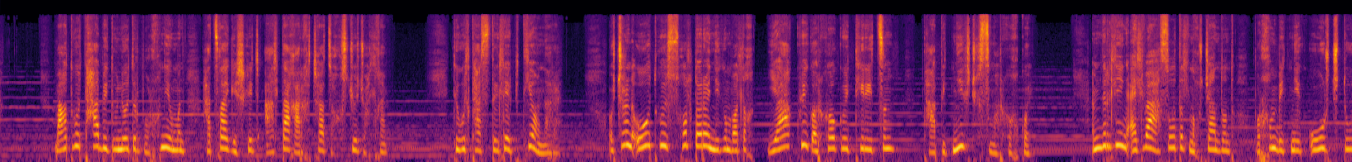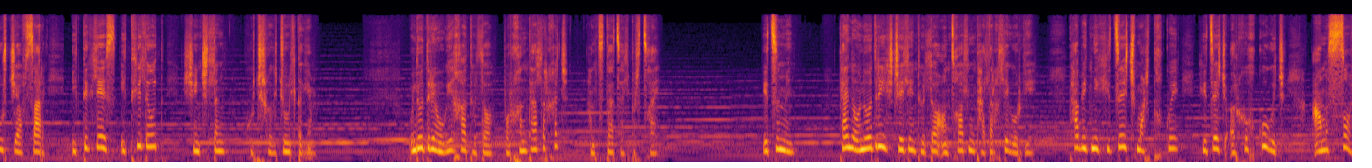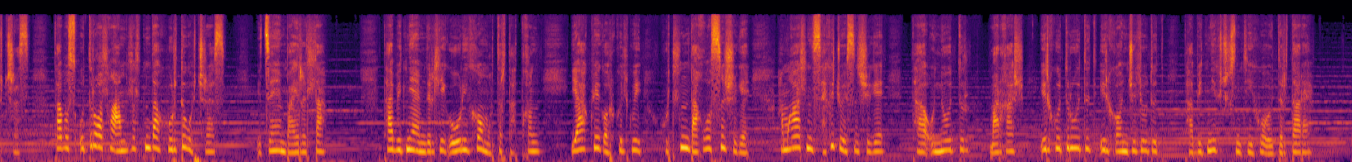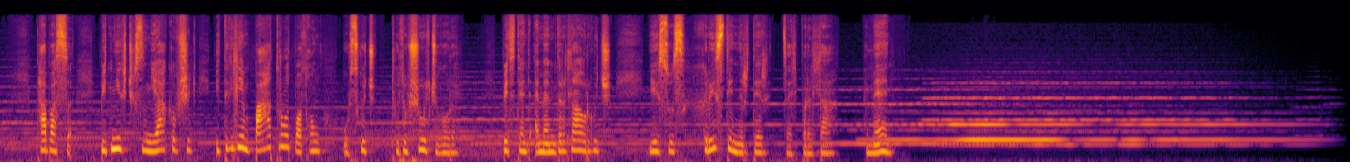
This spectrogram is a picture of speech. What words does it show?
магадгүй та бид өнөөдөр бурханы өмнө хазгай гიშгэж алдаа гаргачгаа зогсож үйж болох юм. Тэгвэл та сэтгэлээр битгий унаарай. Учир нь өөдгүй сул дорой нэгэн болох Яаковыг орхиогүй тэр эзэн та биднийг ч гэсэн орхихгүй Амьдралын альва асуудал нухчаан дунд Бурхан биднийг үүрч дүүрч явсаар итгэлээс итгэлөөд шинчлэн хүчрхэгжүүлдэг юм. Өнөөдрийн үгийнхаа төлөө Бурхан талархаж хамтдаа залбирцгаая. Эзэн минь, танд өнөөдрийн хичээлийн төлөө онцгойлон талархлыг өргөе. Та биднийг хизээч мартахгүй, хизээч орхихгүй гэж амласан учраас та бас өдр болгон амлалтандаа хүрдэг учраас эзэн баярлалаа Та бидний амьдралыг өөрийнхөө мотор татхан Яаковыг орхилгүй хөтлөн дагуулсан шигэ хамгаалан сахиж байсан шигэ та өнөөдөр маргааш эх өдрүүдэд эх онжилүүдэд та биднийг ч гэсэн тийхүү удирдаарай. Та бас биднийг ч гэсэн Яаков шиг итгэлийн бааtruуд болгон өсгөж төлөвшүүлж өгөөрэй. Бид танд амь амьдралаа өргөж Есүс Христийн нэрээр залбирлаа. Амен.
